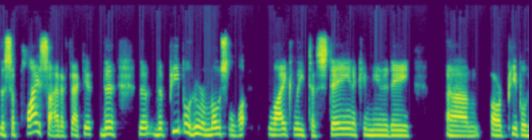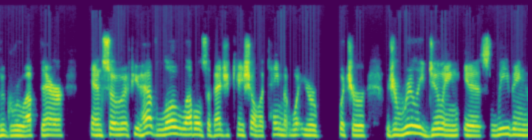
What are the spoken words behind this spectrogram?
the supply side effect. The the the people who are most lo- likely to stay in a community um, are people who grew up there. And so, if you have low levels of educational attainment, what you're what you're what you're really doing is leaving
